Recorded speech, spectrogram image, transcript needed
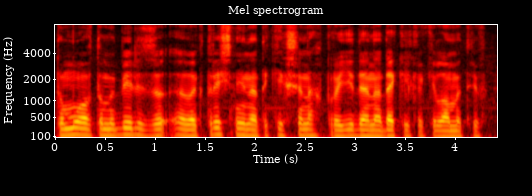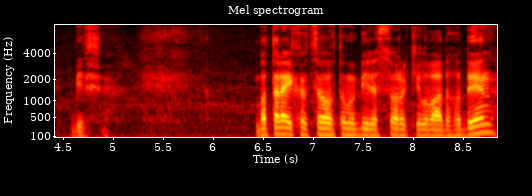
Тому автомобіль з електричний на таких шинах проїде на декілька кілометрів більше. Батарейка в цього автомобіля 40 кВт годин.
